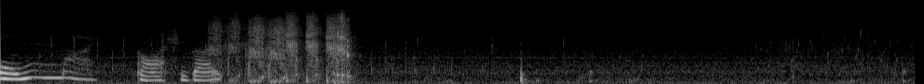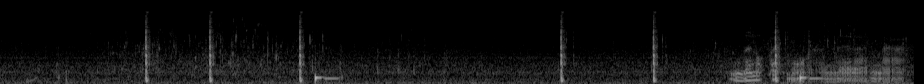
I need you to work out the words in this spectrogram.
Oh my gosh, you guys. A little bit more and then I'm at.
